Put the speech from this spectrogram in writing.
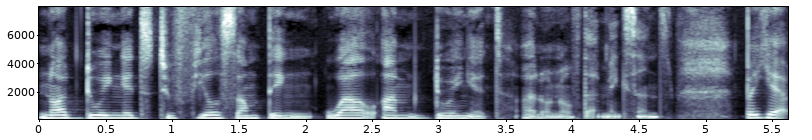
not doing it to feel something while I'm doing it. I don't know if that makes sense. But yeah.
